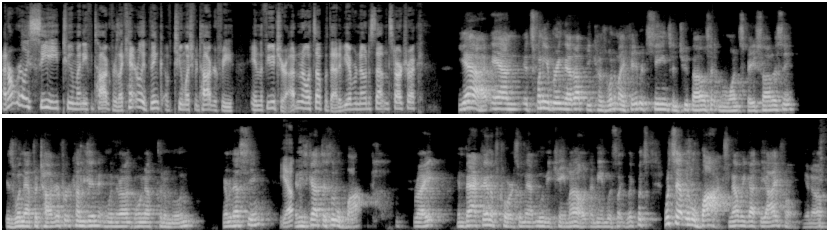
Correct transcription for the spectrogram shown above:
I don't really see too many photographers. I can't really think of too much photography in the future. I don't know what's up with that. Have you ever noticed that in Star Trek? Yeah, and it's funny you bring that up because one of my favorite scenes in 2001: Space Odyssey is when that photographer comes in and when they're going up to the moon. Remember that scene? Yeah. And he's got this little box, right? And back then, of course, when that movie came out, I mean, it was like, like what's what's that little box? Now we got the iPhone, you know.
